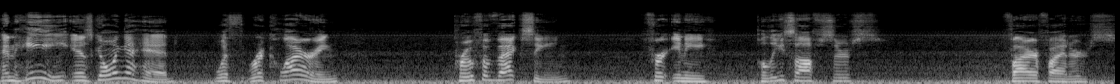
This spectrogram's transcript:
And he is going ahead with requiring proof of vaccine for any police officers, firefighters,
